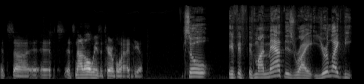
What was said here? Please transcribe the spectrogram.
it's uh, it's it's not always a terrible idea. So if, if if my math is right, you're like the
